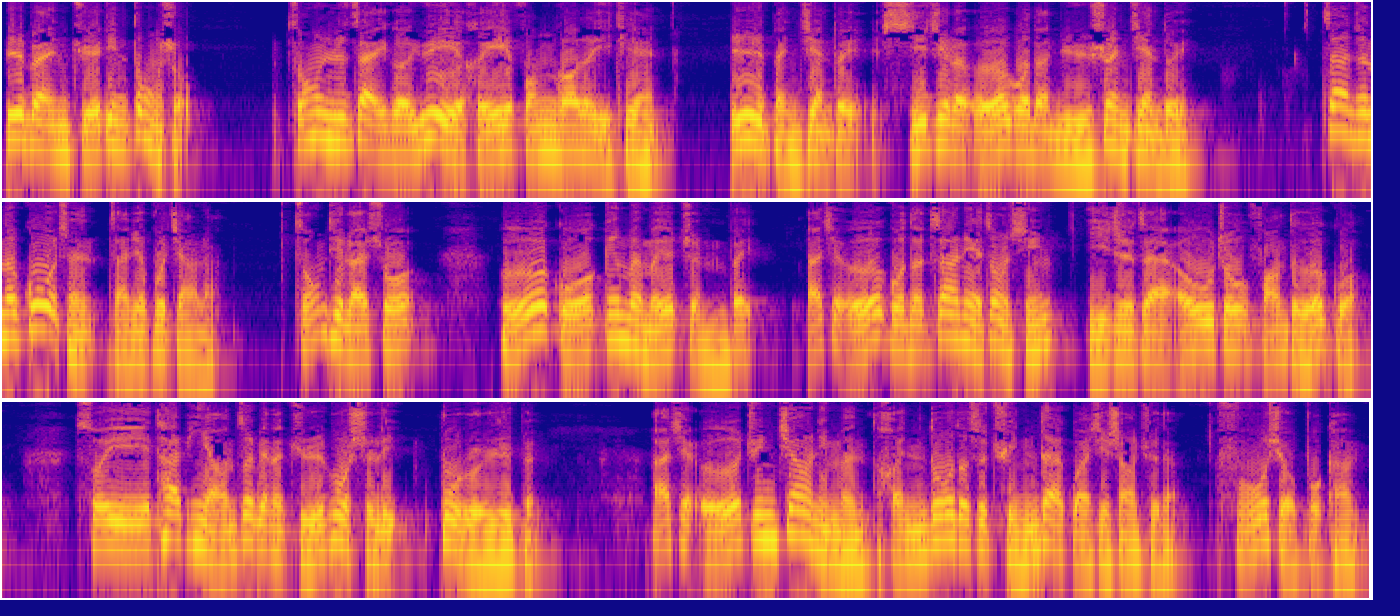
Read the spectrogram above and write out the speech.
日本决定动手。终于在一个月黑风高的一天，日本舰队袭击了俄国的旅顺舰队。战争的过程咱就不讲了，总体来说，俄国根本没有准备，而且俄国的战略重心一直在欧洲防德国。所以太平洋这边的局部实力不如日本，而且俄军将领们很多都是裙带关系上去的，腐朽不堪。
